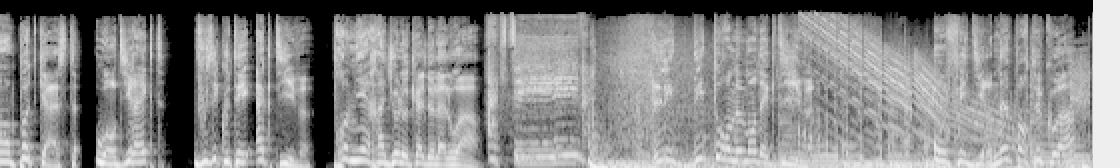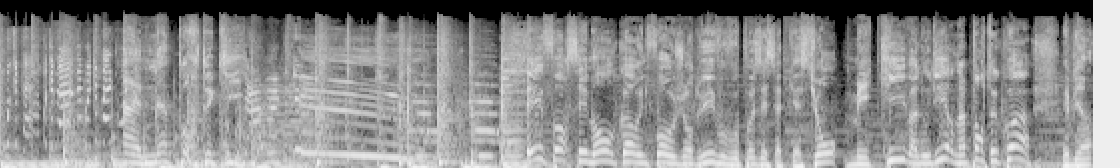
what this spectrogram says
En podcast ou en direct, vous écoutez Active, première radio locale de la Loire. Active, Les détournements d'Active. On fait dire n'importe quoi à n'importe qui. Et forcément, encore une fois aujourd'hui, vous vous posez cette question, mais qui va nous dire n'importe quoi? Eh bien,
